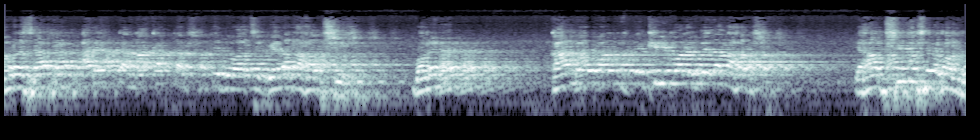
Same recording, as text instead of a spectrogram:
আমরা জানি আরেকটা নাকাব তার সাথে দেওয়া আছে, বেলাল হাবসি বলে না? কালো মানুষ দেখিনি বলে বেলাল হাবসি এ হাবসি দেশের গল্প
